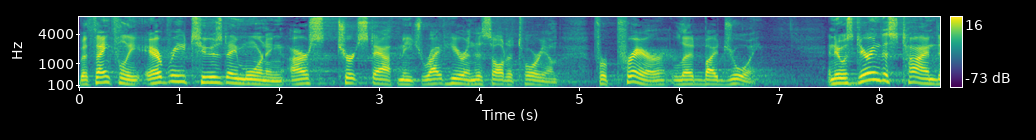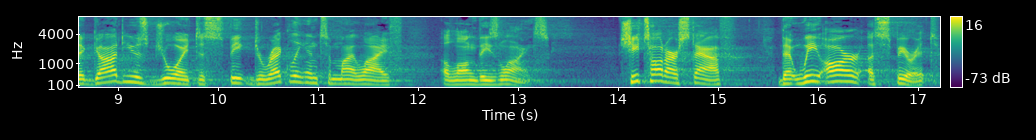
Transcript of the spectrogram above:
But thankfully, every Tuesday morning, our church staff meets right here in this auditorium for prayer led by Joy. And it was during this time that God used Joy to speak directly into my life along these lines. She taught our staff that we are a spirit,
